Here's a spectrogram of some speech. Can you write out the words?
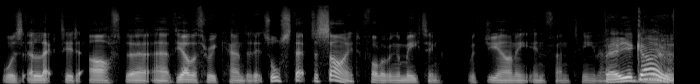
was elected after uh, the other three candidates all stepped aside following a meeting with Gianni Infantino. There you go. Yeah.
